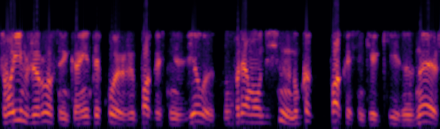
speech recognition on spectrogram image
своим же родственникам они такое же пакость не сделают. Ну, прямо он действительно, ну, как пакостники какие-то, знаешь,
